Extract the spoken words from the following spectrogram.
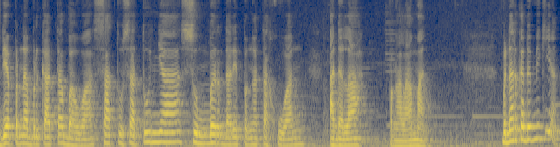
dia pernah berkata bahwa satu-satunya sumber dari pengetahuan adalah pengalaman. Benarkah demikian?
